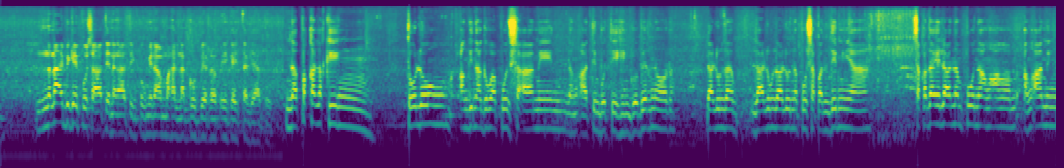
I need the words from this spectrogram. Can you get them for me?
na naibigay po sa atin ng ating pong minamahal na Gobernador Egay Talyado. Napakalaking tulong ang ginagawa po sa amin ng ating butihing gobernador, lalong, lalong lalo na po sa pandemya, sa kadahilanan po na ang, ang, ang aming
